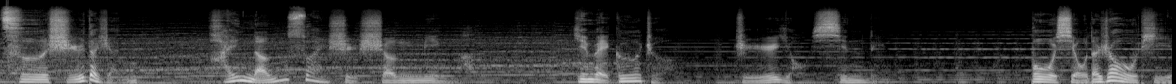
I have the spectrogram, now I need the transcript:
此时的人还能算是生命吗？因为歌者。只有心灵。不朽的肉体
